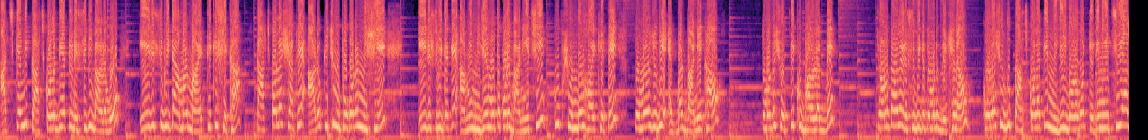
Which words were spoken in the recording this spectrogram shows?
আজকে আমি কাঁচকলা দিয়ে একটা রেসিপি বানাবো। এই রেসিপিটা আমার মায়ের থেকে শেখা। কাঁচকলার সাথে আরও কিছু উপকরণ মিশিয়ে এই রেসিপিটাকে আমি নিজের মতো করে বানিয়েছি। খুব সুন্দর হয় খেতে। তোমরাও যদি একবার বানিয়ে খাও, তোমাদের সত্যি খুব ভালো লাগবে। চলো তাহলে রেসিপিটা তোমরা দেখে নাও। কলা শুধু কাঁচকলাকে মিডিল বরাবর কেটে নিয়েছি আর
